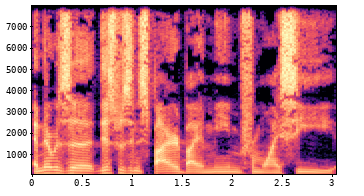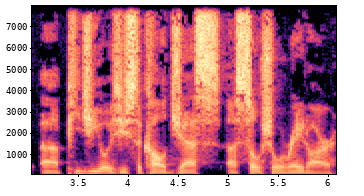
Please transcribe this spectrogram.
And there was a, this was inspired by a meme from YC. Uh, PG always used to call Jess a social radar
